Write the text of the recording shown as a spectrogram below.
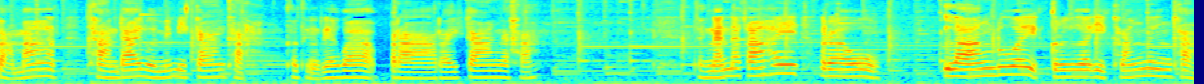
สามารถทานได้โดยไม่มีก้างค่ะเขาถึงเรียกว่าปลาไร้ก้างนะคะ จากนั้นนะคะให้เราล้างด้วยเกลืออีกครั้งหนึ่งค่ะ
